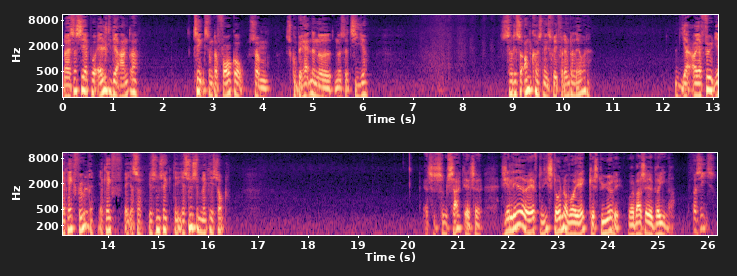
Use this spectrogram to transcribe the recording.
når jeg så ser på alle de der andre ting, som der foregår, som skulle behandle noget, noget satire, så er det så omkostningsfrit for dem, der laver det. Jeg, og jeg, føl, jeg kan ikke føle det. Jeg, kan ikke, altså, jeg, synes ikke, det, jeg synes simpelthen ikke, det er sjovt. Altså som sagt, altså, altså jeg leder jo efter de stunder, hvor jeg ikke kan styre det, hvor jeg bare sidder og griner. Præcis.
